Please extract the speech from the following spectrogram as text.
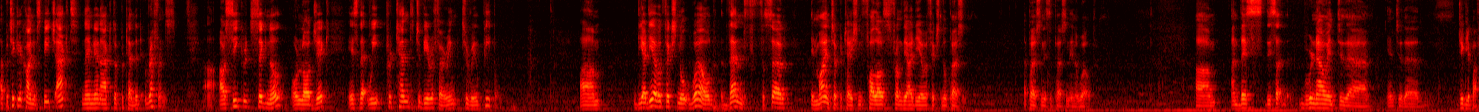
a particular kind of speech act, namely an act of pretended reference. Uh, our secret signal or logic is that we pretend to be referring to real people. Um, the idea of a fictional world then, for Searle, in my interpretation, follows from the idea of a fictional person. A person is a person in a world. Um, and this, this uh, we're now into the into the Jigglypuff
